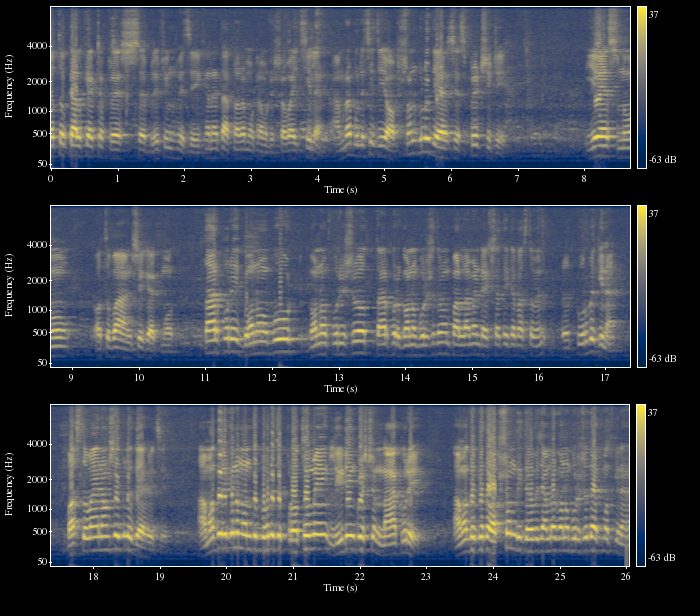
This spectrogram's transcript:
গতকালকে একটা প্রেস ব্রিফিং হয়েছে, এখানে তো আপনারা মোটামুটি সবাই ছিলেন। আমরা বলেছি যে অপশনগুলো দেওয়া হয়েছে স্প্রেডশিটে ইয়েস নো অথবা আংশিক একমত। তারপরে গণভোট, গণপরিষদ, তারপর গণপরিষদ এবং পার্লামেন্ট একসাথে এটা বাস্তবায়ন করবে কিনা? বাস্তবায়ন অংশ এগুলো দেওয়া হয়েছে। আমাদের এখানে মন্তব্য হলো যে প্রথমে লিডিং কোয়েশ্চেন না করে আমাদেরকে তো অপশন দিতে হবে যে আমরা গণপরিষদে একমত কিনা।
